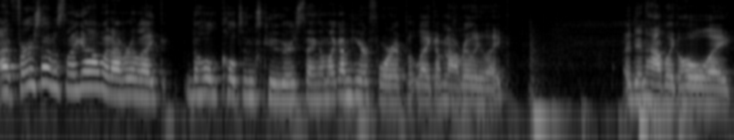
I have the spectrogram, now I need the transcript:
at first I was like, oh whatever, like the whole Colton's Cougars thing. I'm like, I'm here for it, but like I'm not really like I didn't have like a whole like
